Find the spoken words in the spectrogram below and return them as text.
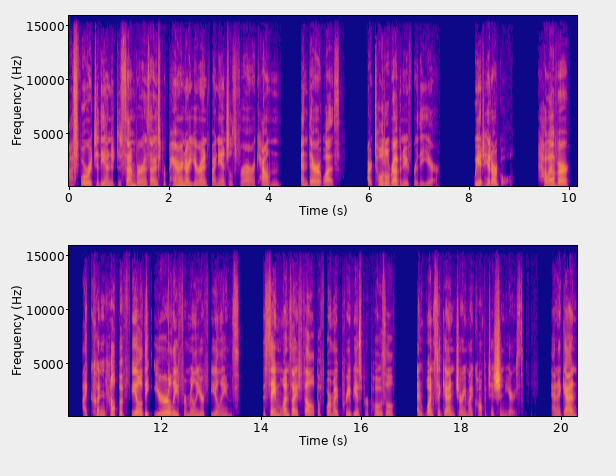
Fast forward to the end of December as I was preparing our year end financials for our accountant, and there it was our total revenue for the year. We had hit our goal. However, I couldn't help but feel the eerily familiar feelings, the same ones I'd felt before my previous proposal and once again during my competition years. And again,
